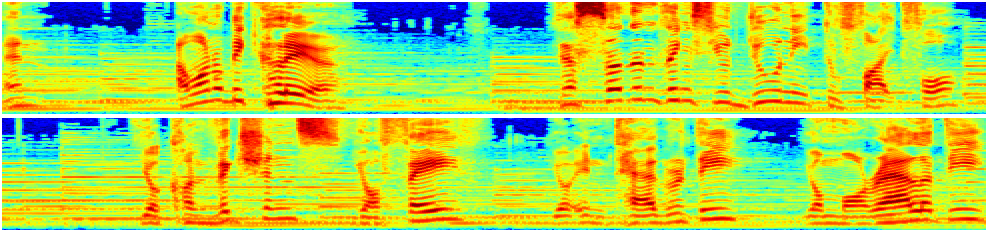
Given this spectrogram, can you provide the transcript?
And I want to be clear there are certain things you do need to fight for your convictions, your faith, your integrity, your morality,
